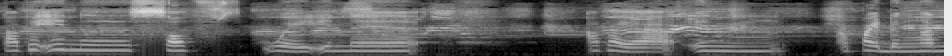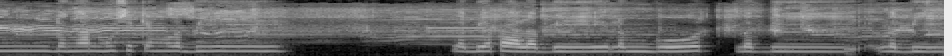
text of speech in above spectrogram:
Tapi in a soft way in a apa ya in apa ya dengan dengan musik yang lebih lebih apa ya lebih lembut lebih lebih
